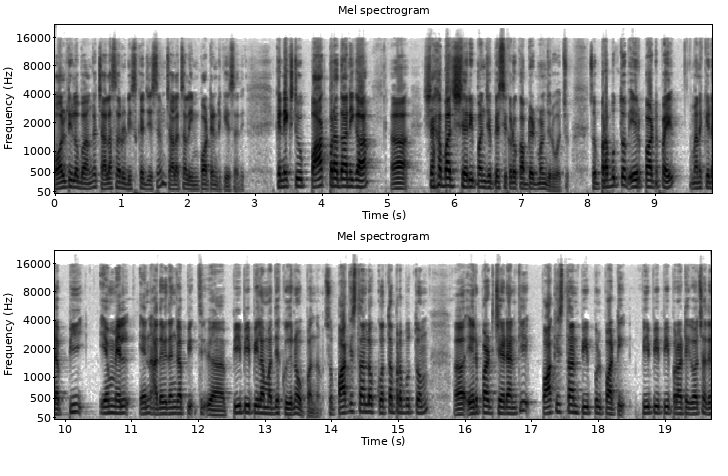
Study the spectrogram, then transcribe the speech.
పాలిటీలో భాగంగా చాలాసార్లు డిస్కస్ చేసాం. చాలా చాలా ఇంపార్టెంట్ కేసు అది. ఇక నెక్స్ట్ పాక్ ప్రధానిగా షహబాజ్ షరీఫ్ అని చెప్పేసి ఇక్కడ ఒక అప్డేట్ మనం జరగవచ్చు సో ప్రభుత్వం ఏర్పాటుపై మనకి ఇక్కడ పి ఎంఎల్ఎన్ అదేవిధంగా పి పీపీపీల మధ్య కుదిరిన ఒప్పందం. సో పాకిస్తాన్లో కొత్త ప్రభుత్వం ఏర్పాటు చేయడానికి Pakistan People Party PPP party కావచ్చు అదే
